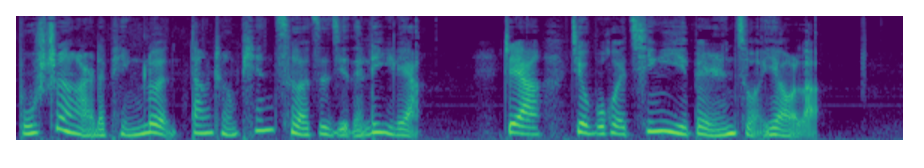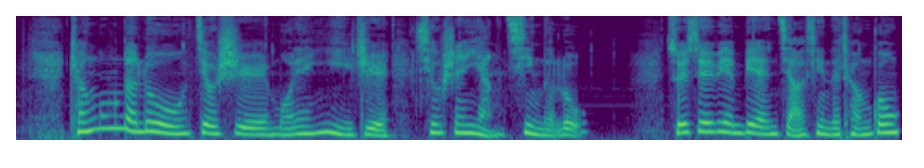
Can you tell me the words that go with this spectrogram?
不顺耳的评论当成鞭策自己的力量，这样就不会轻易被人左右了。成功的路就是磨练意志、修身养性的路。随随便便侥幸的成功，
